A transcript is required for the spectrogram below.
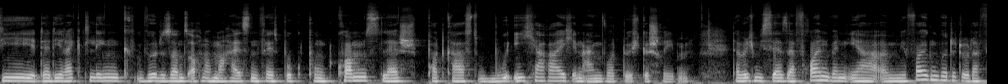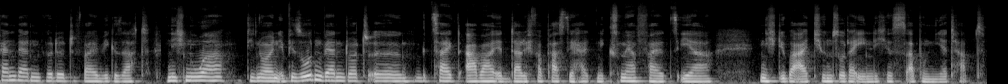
Die, der Direktlink würde sonst auch nochmal heißen facebook.com slash podcast Buecherreich in einem Wort durchgeschrieben. Da würde ich mich sehr, sehr freuen, wenn ihr äh, mir folgen würdet oder Fan werden würdet, weil wie gesagt, nicht nur die neuen Episoden werden dort äh, gezeigt, aber dadurch verpasst ihr halt nichts mehr, falls ihr nicht über iTunes oder ähnliches abonniert habt.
